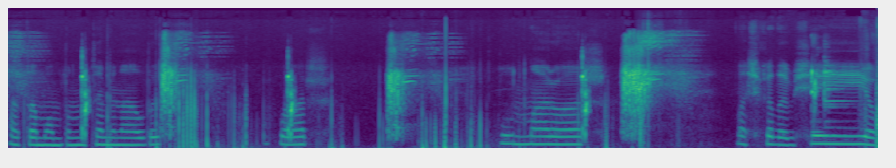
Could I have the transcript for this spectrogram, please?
Ha tamam bunu temin aldık. Var. Bunlar var. Başka da bir şey yok.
